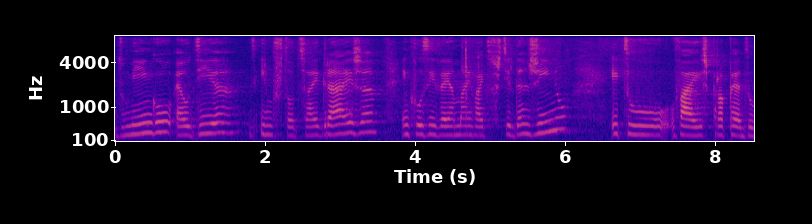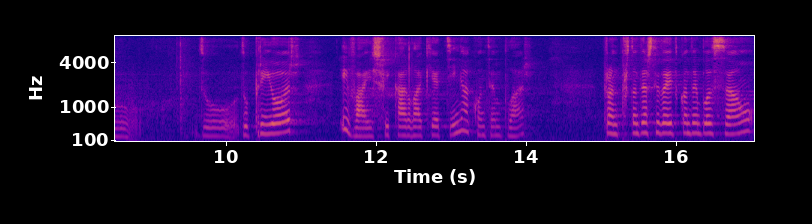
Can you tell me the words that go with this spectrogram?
domingo é o dia de irmos todos à igreja, inclusive a mãe vai te vestir de anjinho e tu vais para o pé do, do, do prior e vais ficar lá quietinha a contemplar. Pronto, portanto, esta ideia de contemplação,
